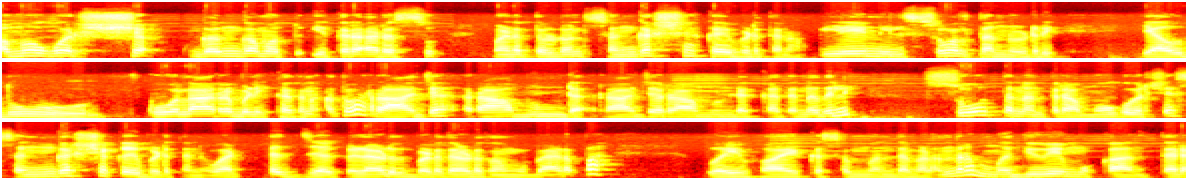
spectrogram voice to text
ಅಮೋಘ ವರ್ಷ, ಗಂಗಾ ಮತ್ತು ಇತರ ಅರಸು ಮಣತೊಡನ್ ಸಂಘರ್ಷ ಕೈ ಬಿಡ್ತಾನ ಏನ್ ನೋಡ್ರಿ. ಯಾವುದು ಕೋಲಾರ ಬಳಿ ಕಥನ ಅಥವಾ ರಾಜ ರಾಮುಂಡ ರಾಜ ರಾಮುಂಡ ಕಥನದಲ್ಲಿ ಸೋತ ನಂತರ ಅಮೋಘ ವರ್ಷ ಸಂಘರ್ಷ ಕೈ ಬಿಡ್ತಾನೆ ಒಟ್ಟ ಜಗಳಾಡೋದು, ಬಡದಾಡೋದು ಬೇಡಪ್ಪ ವೈವಾಹಿಕ ಸಂಬಂಧ ಬೇಡ ಅಂದ್ರೆ ಮದುವೆ ಮುಖಾಂತರ.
